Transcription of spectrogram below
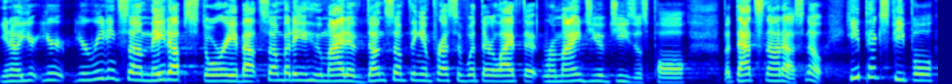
You know, you're, you're, you're reading some made up story about somebody who might have done something impressive with their life that reminds you of Jesus, Paul, but that's not us. No, he picks people,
